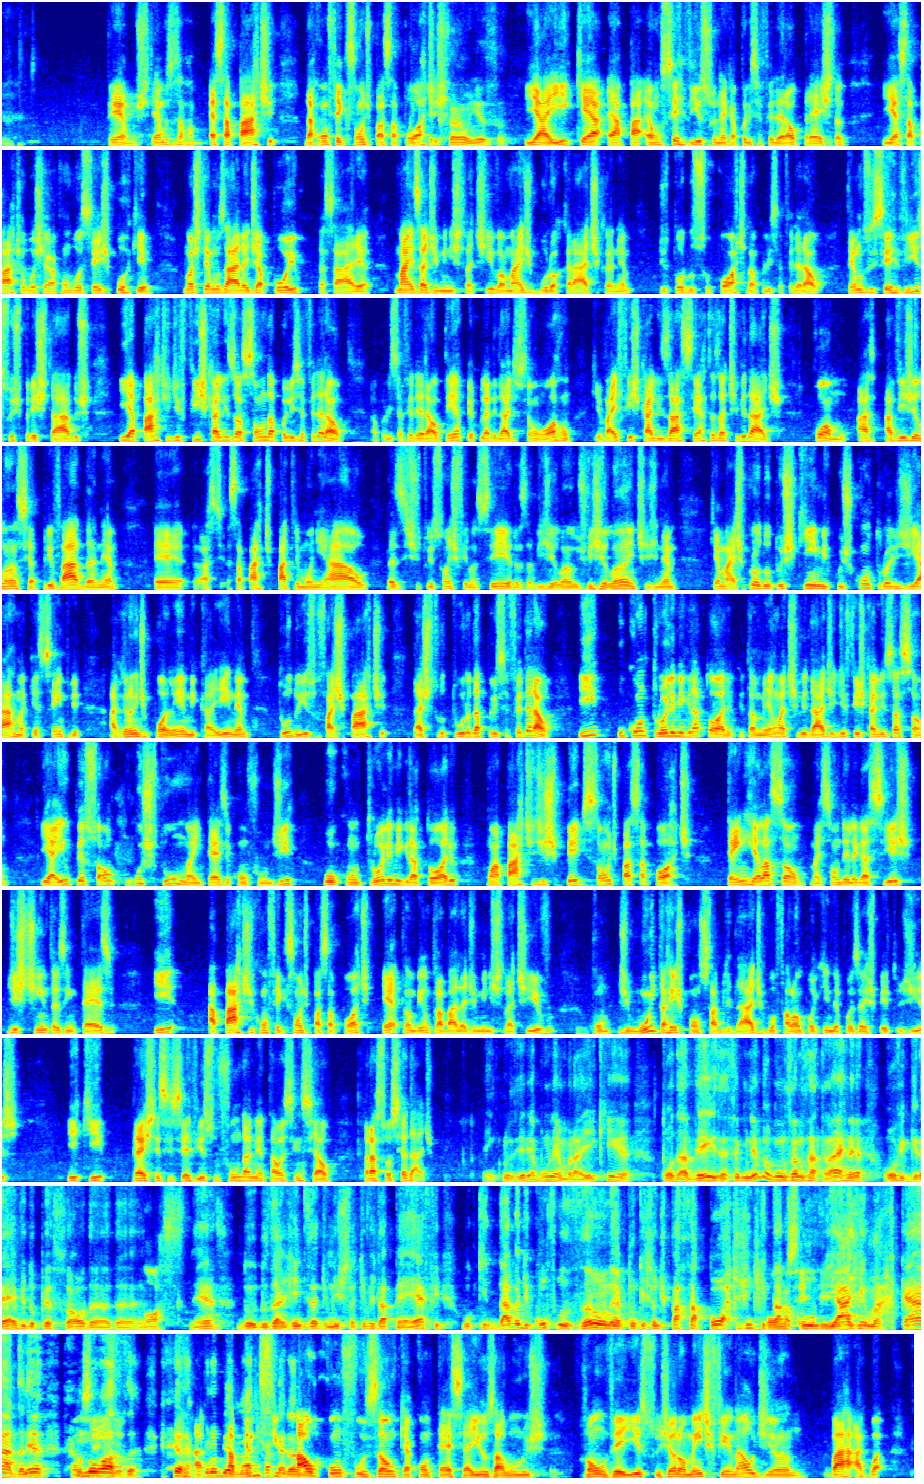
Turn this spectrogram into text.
Temos, temos essa, essa parte da confecção de passaportes. Confecção, isso. E aí, que é, é, a, é, um serviço né, que a Polícia Federal presta. E essa parte eu vou chegar com vocês, porque nós temos a área de apoio, essa área mais administrativa, mais burocrática, né? De todo o suporte da Polícia Federal. Temos os serviços prestados e a parte de fiscalização da Polícia Federal. A Polícia Federal tem a peculiaridade de ser um órgão que vai fiscalizar certas atividades, como a, a vigilância privada, né? É, essa parte patrimonial das instituições financeiras, os vigilantes, né? Que mais produtos químicos, controles de arma, que é sempre a grande polêmica aí, né? Tudo isso faz parte da estrutura da Polícia Federal. E o controle migratório, que também é uma atividade de fiscalização. E aí o pessoal costuma, em tese, confundir o controle migratório com a parte de expedição de passaporte. Tem relação, mas são delegacias distintas em tese, e a parte de confecção de passaporte é também um trabalho administrativo, com, de muita responsabilidade, vou falar um pouquinho depois a respeito disso, e que presta esse serviço fundamental, essencial para a sociedade. Inclusive, é bom lembrar aí que toda vez, você me lembra alguns anos atrás, né? Houve greve do pessoal da, da Nossa. Né, do, dos agentes administrativos da PF, o que dava de confusão, né? Com questão de passaporte, gente que estava com, viagem marcada, né? Com Nossa, certeza. era problemático. A, a principal confusão que acontece aí, os alunos vão ver isso, geralmente final de ano.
